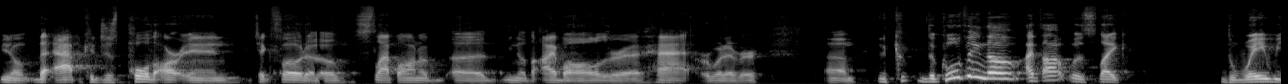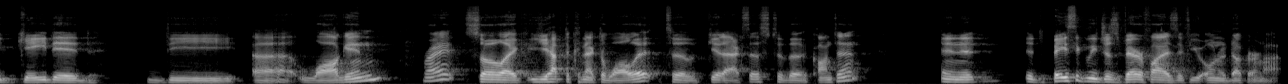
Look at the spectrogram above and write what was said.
you know the app could just pull the art in take a photo slap on a, a you know the eyeballs or a hat or whatever. Um, the, the cool thing though i thought was like the way we gated the uh, login right so like you have to connect a wallet to get access to the content and it it basically just verifies if you own a duck or not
